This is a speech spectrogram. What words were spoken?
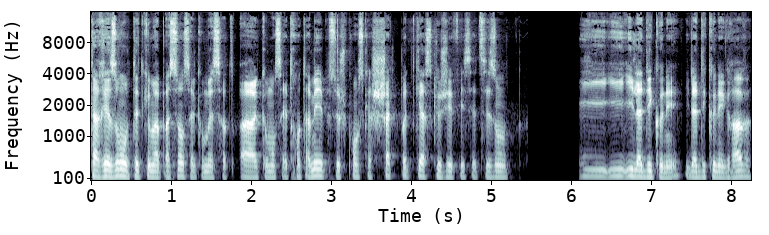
raison. Peut-être que ma patience, elle commence, à, commence à être entamée, parce que je pense qu'à chaque podcast que j'ai fait cette saison, il, a déconné. Il a déconné grave.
